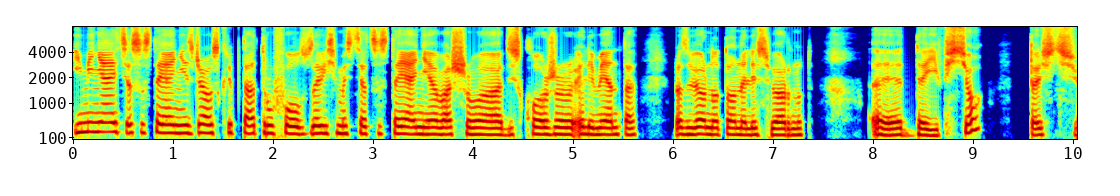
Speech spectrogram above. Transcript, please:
и меняете состояние из JavaScript true-false в зависимости от состояния вашего disclosure элемента, развернут он или свернут. Да и все. То есть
